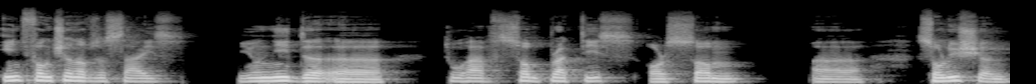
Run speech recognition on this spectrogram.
in function of the size, you need uh, to have some practice or some uh, solution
